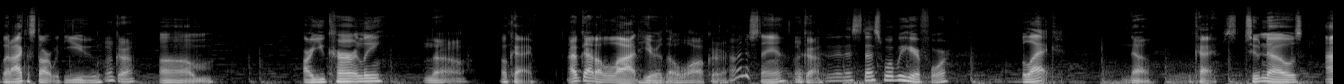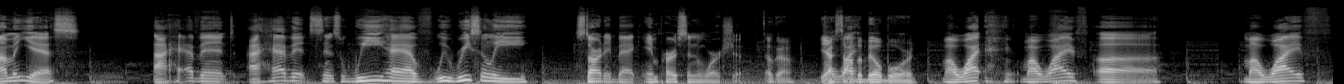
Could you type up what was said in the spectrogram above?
but I can start with you. Okay. Um are you currently No. okay? I've got a lot here though, Walker. I understand. Okay. That's that's what we're here for. Blaque? No. Okay, so two no's. I'm a yes. I haven't. I haven't since we have. We recently started back in person worship. Okay. Yeah, I saw wife- the billboard. My wife. My wife. Uh, my wife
